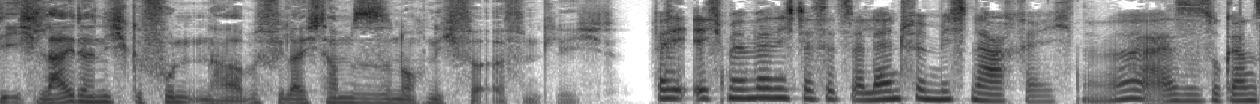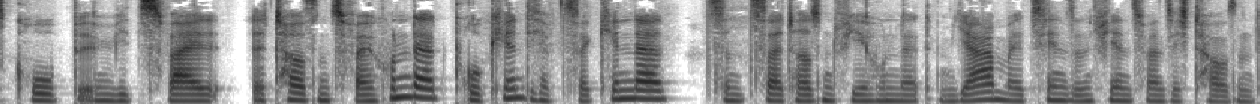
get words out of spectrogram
die ich leider nicht gefunden habe. Vielleicht haben Sie sie noch nicht veröffentlicht. Weil ich meine, wenn ich das jetzt allein für mich nachrechne, ne? also so ganz grob irgendwie 2200 pro Kind, ich habe zwei Kinder, sind 2400 im Jahr, mal 10 sind 24.000.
